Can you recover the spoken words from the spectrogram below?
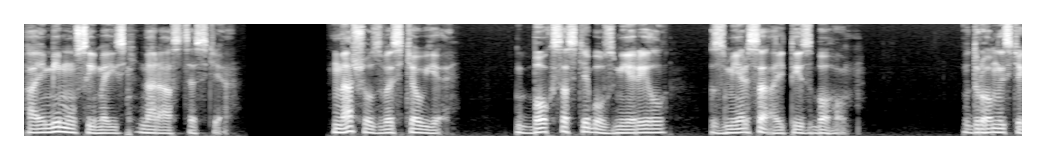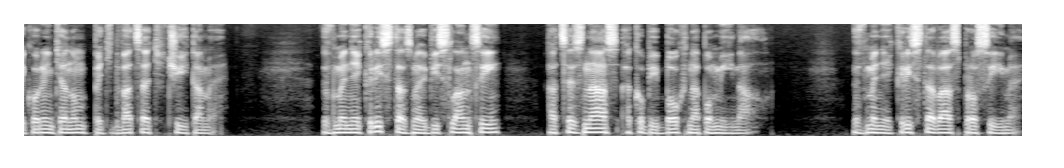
Aj my musíme ísť na ráz cestia. Našou zvesťou je Boh sa s tebou zmieril, zmier sa aj ty s Bohom. V druhom liste Korintianom 5.20 čítame V mene Krista sme vyslanci a cez nás akoby Boh napomínal. V mene Krista vás prosíme,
